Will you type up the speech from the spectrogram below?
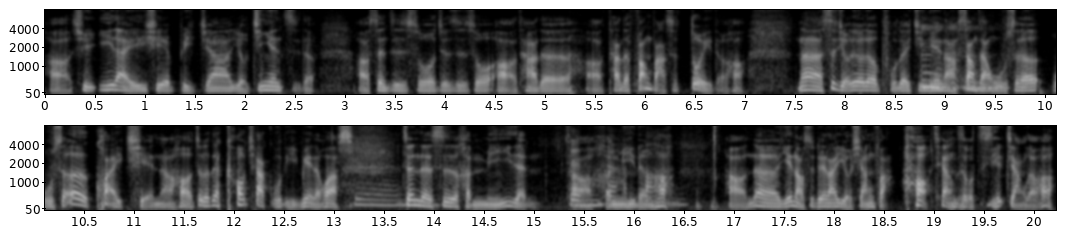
啊去依赖一些比较有经验值的啊，甚至说就是说啊，他的啊他的方法是对的哈。那四九六六普瑞今天呢上涨五十二五十二块钱呢哈，这个在高价股里面的话，是。真的是很迷人啊，很迷人哈。好，那严老师对他有想法，哈，这样子我直接讲了哈。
